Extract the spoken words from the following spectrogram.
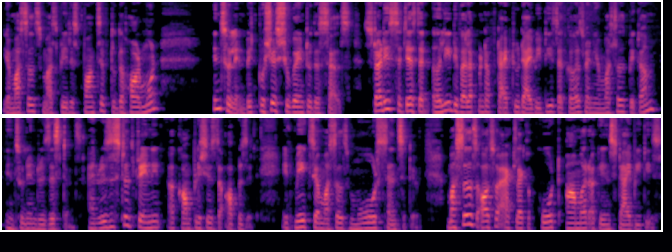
your muscles must be responsive to the hormone insulin, which pushes sugar into the cells. Studies suggest that early development of type 2 diabetes occurs when your muscles become insulin resistant, and resistance training accomplishes the opposite. It makes your muscles more sensitive. Muscles also act like a coat armor against diabetes.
